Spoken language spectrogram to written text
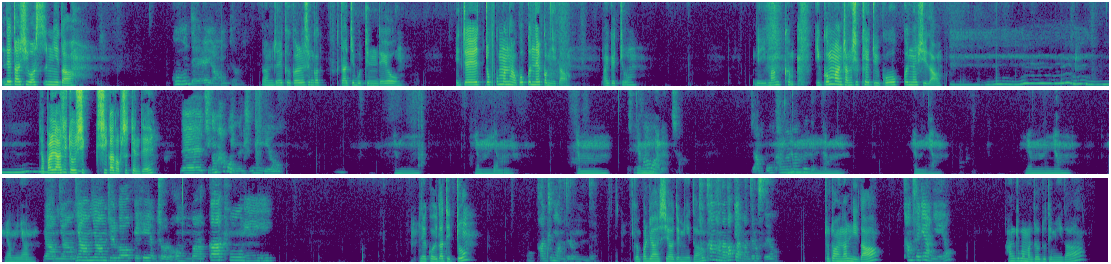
네, 다시 왔습니다. 군대 영장. 남자의 그걸 생각하지 못했는데요. 이제 조금만 하고 끝낼 겁니다. 알겠죠? 네, 이만큼 이것만 장식해주고 끝냅시다. 자, 빨리 하시죠. 시, 시간 없을 텐데. 네, 지금 하고 있는 중이에요. 냠, 냠 냠, 냠, 제가 냠냠. 말했죠. 짬뽕탕을 만들겠다. 냠 냠, 냠 냠, 냠 냠. 냠 냠냠냠 즐겁게 해영처럼 엄마가 둘이. 네, 거의 다 됐죠? 어, 반죽 만들었는데. 그럼 빨리 하셔야 됩니다. 저 탕 하나밖에 안 만들었어요. 저도 안 합니다. 탕 세 개 아니에요? 한 개만 만들어도 됩니다.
